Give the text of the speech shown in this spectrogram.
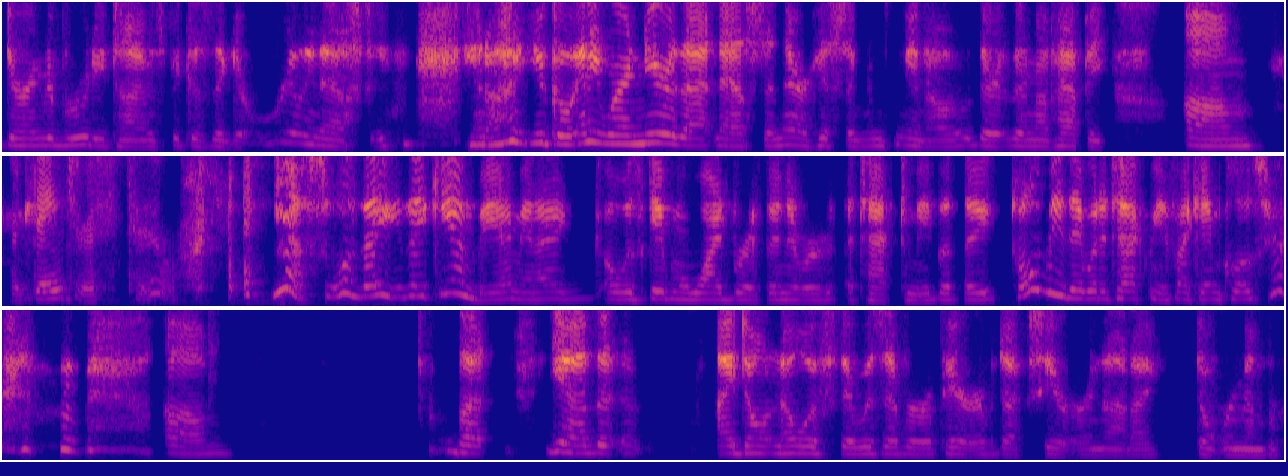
during the broody times because they get really nasty. You know, you go anywhere near that nest and they're hissing, and you know, they're, they're not happy. Um, They're dangerous too. Yes, well, they they can be. I mean, I always gave them a wide berth. They never attacked me, but they told me they would attack me if I came closer. um, but yeah, the I don't know if there was ever a pair of ducks here or not. I don't remember.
